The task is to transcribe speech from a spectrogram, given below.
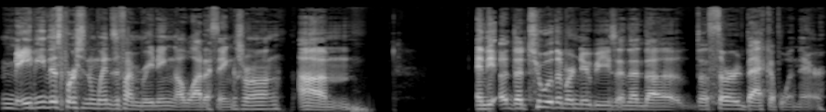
maybe this person wins if I'm reading a lot of things wrong. Um, and the the two of them are newbies, and then the the third backup one there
